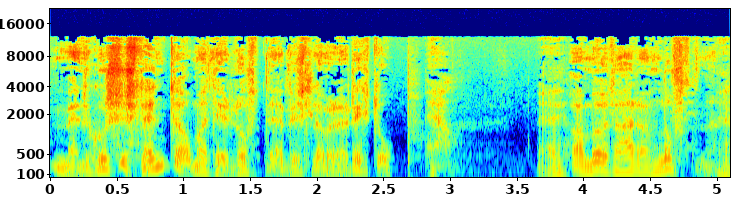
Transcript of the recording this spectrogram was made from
men det går så ständigt om att det är luft det visst vara riktigt upp. Ja. Ja. Man möter här den luften. Ja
